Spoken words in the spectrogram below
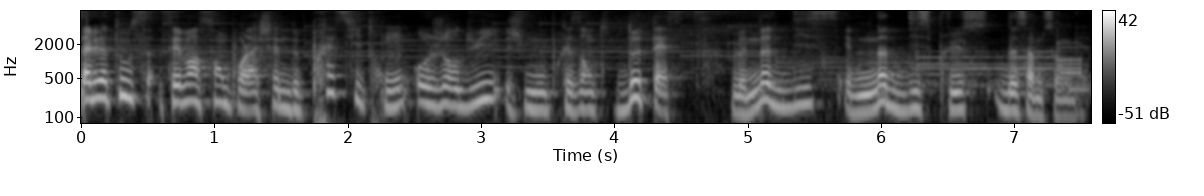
Salut à tous, c'est Vincent pour la chaîne de Presse Citron. Aujourd'hui, je vous présente deux tests, le Note 10 et le Note 10 Plus de Samsung.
